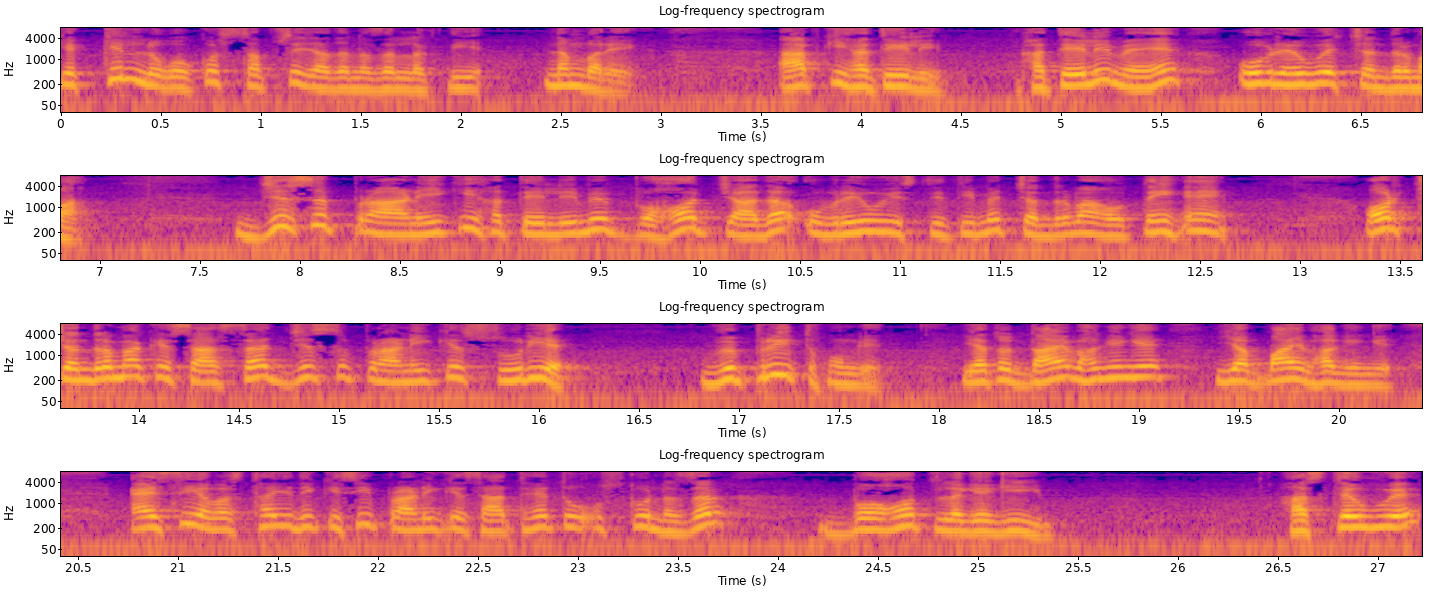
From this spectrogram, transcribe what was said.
कि किन लोगों को सबसे ज़्यादा नज़र लगती है। नंबर एक आपकी हथेली हथेली में उभरे हुए चंद्रमा। जिस प्राणी की हथेली में बहुत ज़्यादा उभरी हुई स्थिति में चंद्रमा होते हैं और चंद्रमा के साथ साथ जिस प्राणी के सूर्य विपरीत होंगे, या तो दाएँ भागेंगे या बाएँ भागेंगे, ऐसी अवस्था यदि किसी प्राणी के साथ है तो उसको नज़र बहुत लगेगी। हँसते हुए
